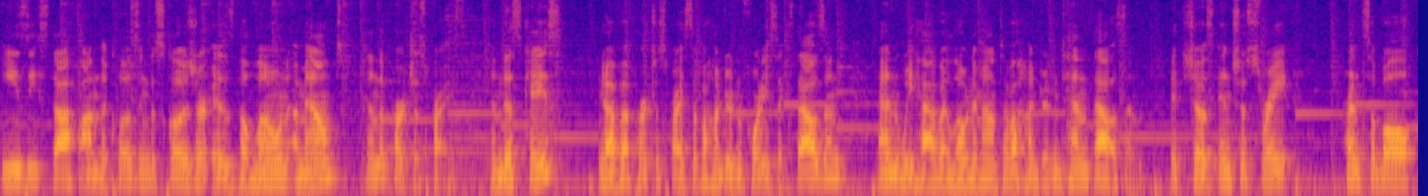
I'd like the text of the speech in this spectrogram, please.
easy stuff on the closing disclosure is the loan amount and the purchase price. In this case, we have a purchase price of 146,000 and we have a loan amount of 110,000. It shows interest rate, principal,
